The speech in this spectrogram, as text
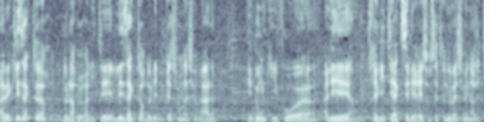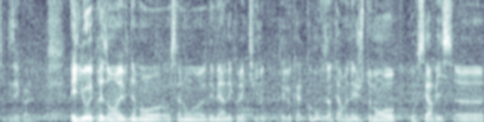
avec les acteurs de la ruralité, les acteurs de l'éducation nationale. Et donc, il faut euh, aller très vite et accélérer sur cette rénovation énergétique des écoles. Elio est présent évidemment au, Salon euh, des maires des collectivités locales. Comment vous intervenez justement au, service euh,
